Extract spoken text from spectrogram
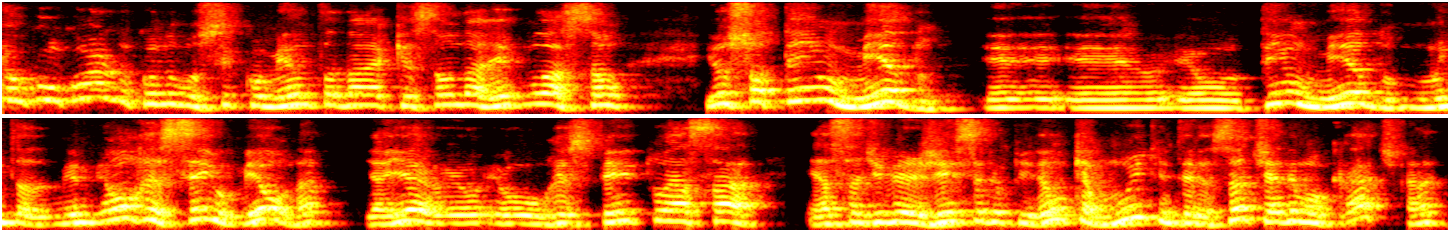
eu concordo quando você comenta da questão da regulação. Eu só tenho medo, é, é, eu tenho medo, muita, é um receio meu, né? E aí eu, eu respeito essa, essa divergência de opinião, que é muito interessante, é democrática, né?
